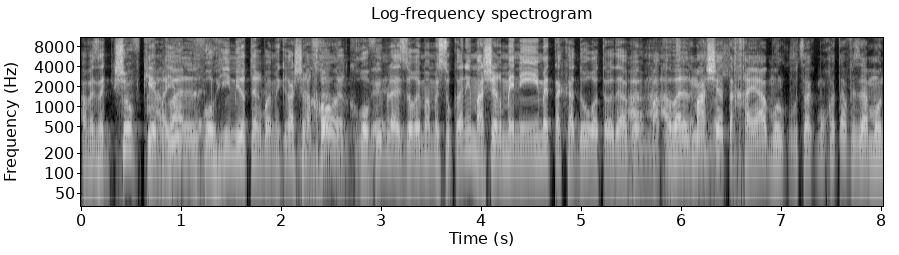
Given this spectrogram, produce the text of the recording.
אבל זה שוב, כי הם אבל- היו גבוהים יותר במגרש, הרבה נכון, יותר קרובים ו- לאזורים המסוכנים, מאשר מניעים את הכדור, אתה יודע, במחצית אבל מה. שאתה חייב מול קבוצה כמו חטף זה המון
